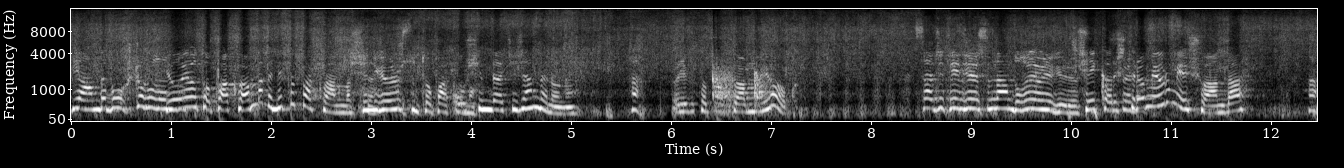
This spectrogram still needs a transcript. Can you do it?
Bir anda boşta bulundum. Yo yo topaklanmadı ne topaklanması? Şimdi görürsün o topaklama. şimdi açacağım ben onu. Hah. Öyle bir topaklanma yok. Sadece tenceresinden dolayı öyle görüyorsun. Şey karıştıramıyorum ya şu anda. Hah,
